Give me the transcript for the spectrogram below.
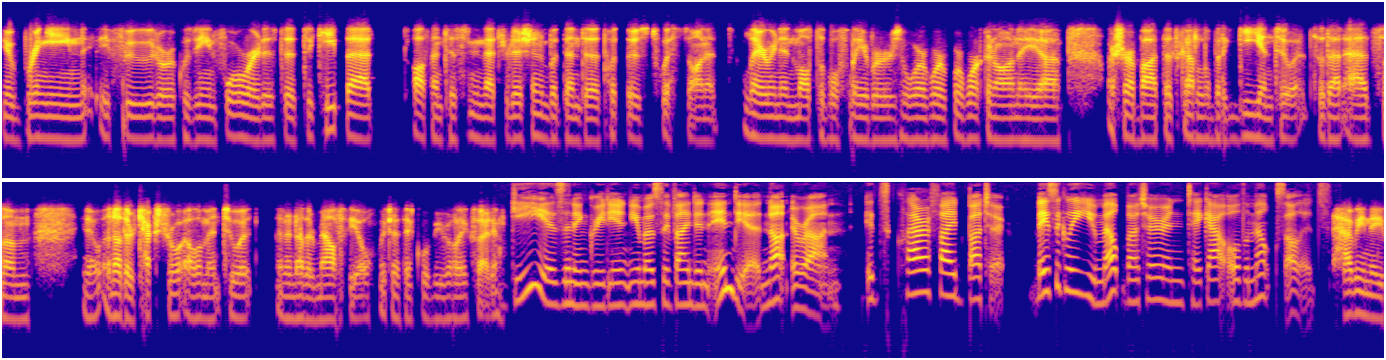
you know bringing a food or a cuisine forward is to to keep that authenticity in that tradition, but then to put those twists on it, layering in multiple flavors, or we're we're working on a uh, a sharbat that's got a little bit of ghee into it, so that adds some, you know, another textural element to it and another mouthfeel, which I think will be really exciting. Ghee is an ingredient you mostly find in India, not Iran. It's clarified butter. Basically, you melt butter and take out all the milk solids. Having a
